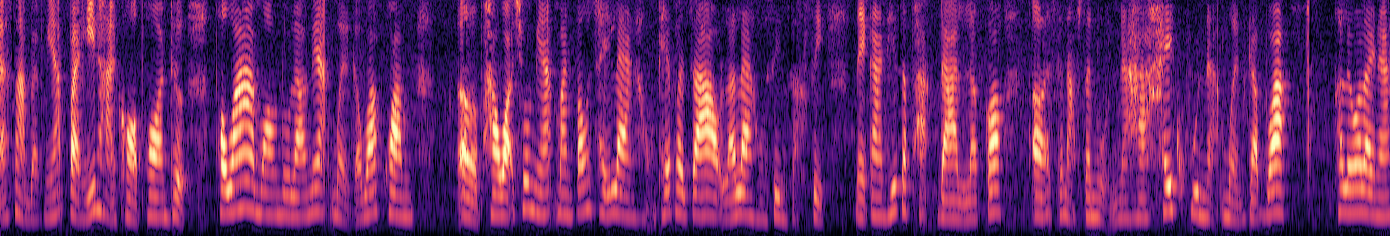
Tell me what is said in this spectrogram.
ลักษณะแบบนี้ไปอธิษฐานขอพรเถอะเพราะว่ามองดูแล้วเนี่ยเหมือนกับว่าความภาวะช่วงนี้มันต้องใช้แรงของเทพเจ้า และแรงของสิ่งศักดิ์สิทธิ์ในการที่จะผลักดันแล้วก็สนับสนุนนะคะให้คุณอะเหมือนกับว่าเขาเรียกว่าอะไรนะ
